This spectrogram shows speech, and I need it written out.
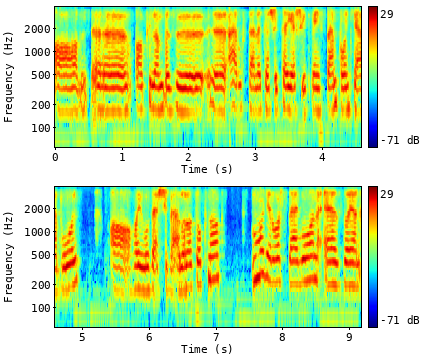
a, a különböző áruszállítási teljesítmény szempontjából a hajózási vállalatoknak. Magyarországon ez olyan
